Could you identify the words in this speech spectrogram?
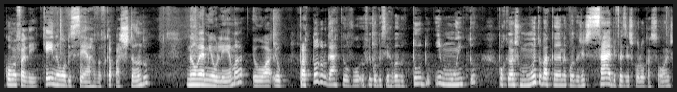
Como eu falei, quem não observa fica pastando. Não é meu lema. Eu, eu para todo lugar que eu vou, eu fico observando tudo e muito, porque eu acho muito bacana quando a gente sabe fazer as colocações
